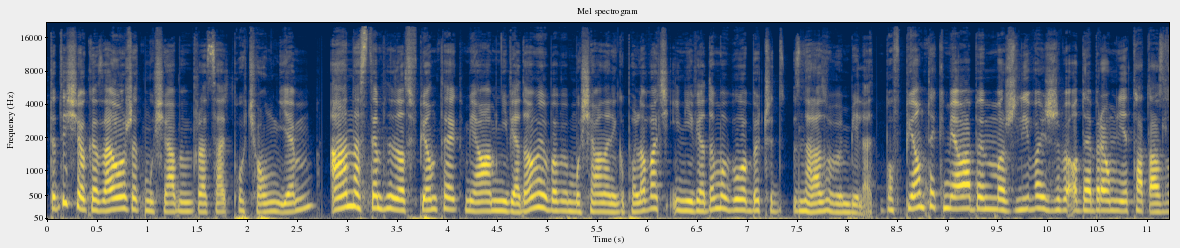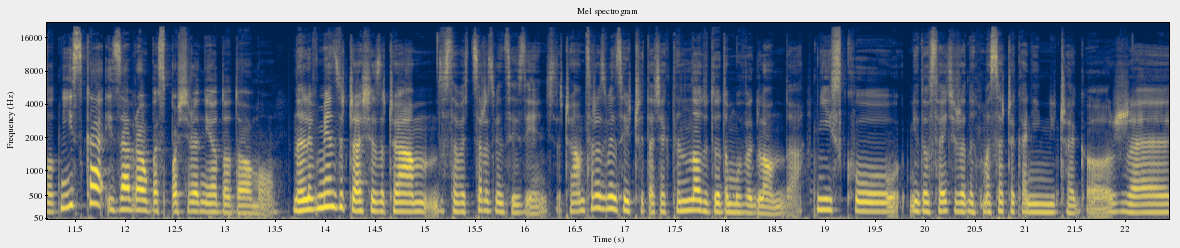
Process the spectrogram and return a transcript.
wtedy się okazało, że musiałabym wracać pociągiem, a następny lot w piątek miałam niewiadomy, bo bym musiała na niego polować i nie wiadomo byłoby, czy znalazłabym bilet. Bo w piątek miałabym możliwość, żeby odebrał mnie tata z lotniska i zabrał bezpośrednio do domu. No ale w międzyczasie zaczęłam dostawać coraz więcej zdjęć, zaczęłam coraz więcej czytać, jak ten lot do domu wygląda. W lotnisku nie dostajecie żadnych maseczek ani niczego, że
